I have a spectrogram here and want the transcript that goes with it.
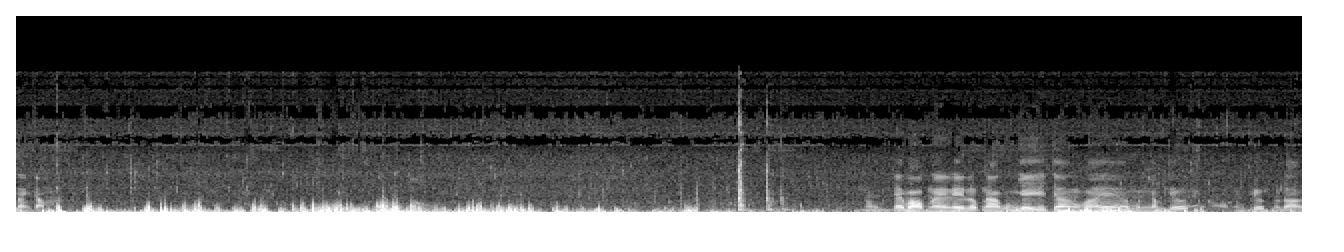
tan chậm. cái bột này thì lúc nào cũng vậy chứ không phải mình ngâm trước ngâm trước nó đỡ.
